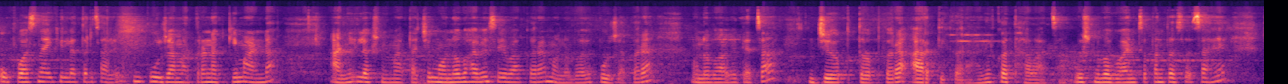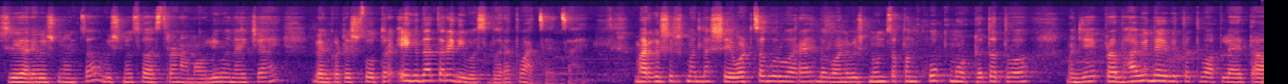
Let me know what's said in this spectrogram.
उपवास नाही केला तर चालेल पण पूजा मात्र नक्की मांडा. आणि लक्ष्मी माताची मनोभावे सेवा करा मनोभावे पूजा करा मनोभावे त्याचा जप तप करा आरती करा आणि कथा वाचा. विष्णू भगवानचं पण तसंच आहे. श्रीहरी विष्णूंचं विष्णू सहस्त्रनामावली म्हणायची आहे. व्यंकटेश स्तोत्र एकदा तरी दिवसभरात वाचायचं आहे. मार्गशीर्षमधला शेवटचा गुरुवार आहे. भगवान विष्णूंचं पण खूप मोठं तत्त्व म्हणजे प्रभावी दैवी तत्त्व आपल्या त्या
